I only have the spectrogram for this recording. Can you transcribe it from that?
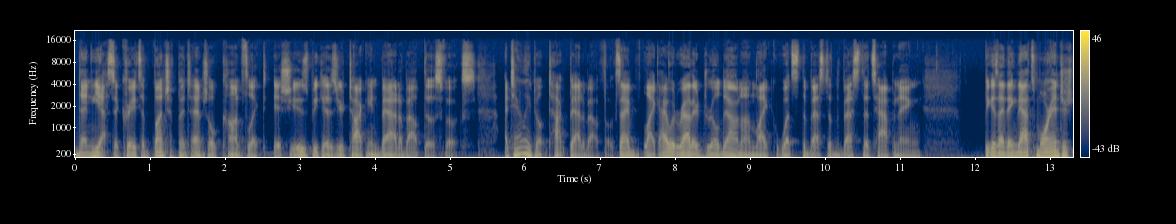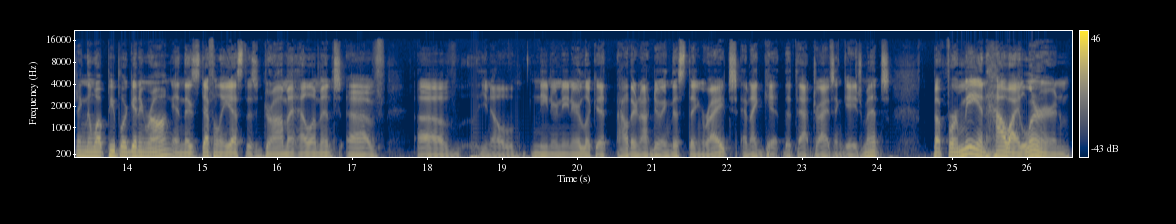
then yes, it creates a bunch of potential conflict issues because you're talking bad about those folks. I generally don't talk bad about folks. I like I would rather drill down on like what's the best of the best that's happening because I think that's more interesting than what people are getting wrong. And there's definitely yes this drama element of of you know neener neener look at how they're not doing this thing right, and I get that that drives engagement. But for me and how I learn,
